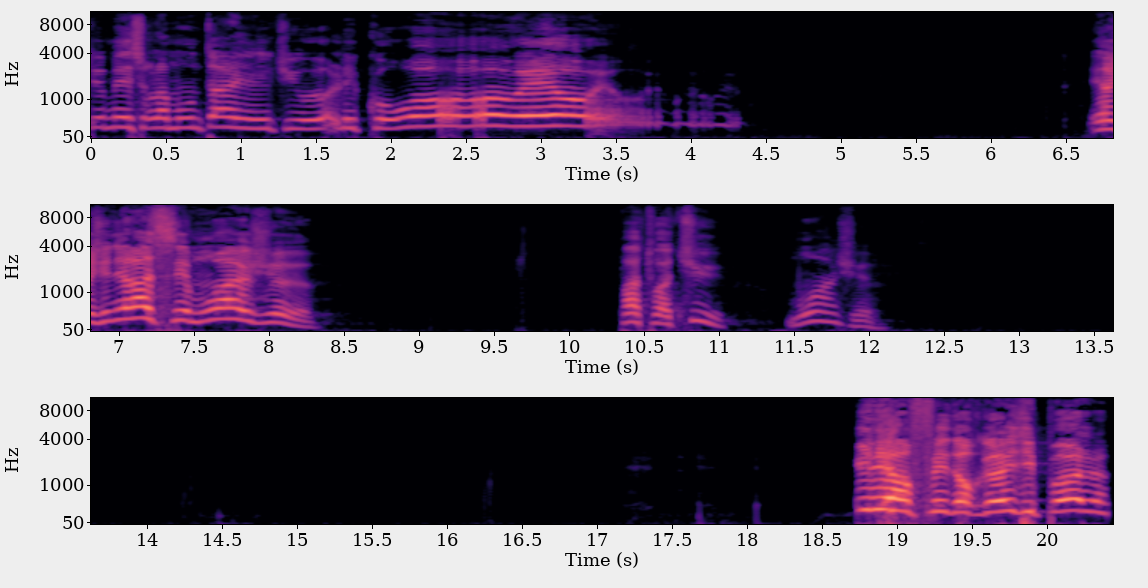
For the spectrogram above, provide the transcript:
te mets sur la montagne et tu oh, et en général, c'est moi je. Pas toi tu, moi je. Il est en fait d'orgueil, dit Paul,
